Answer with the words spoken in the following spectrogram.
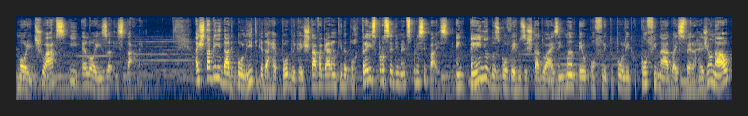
Moritz Schwartz e Eloísa Starling. A estabilidade política da República estava garantida por três procedimentos principais: empenho dos governos estaduais em manter o conflito político confinado à esfera regional,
